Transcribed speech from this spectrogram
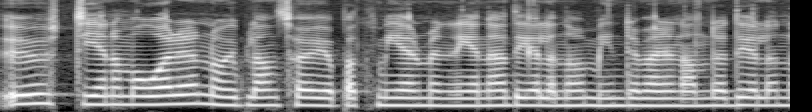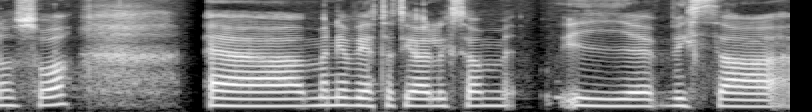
ut genom åren och ibland så har jag jobbat mer med den ena delen och mindre med den andra delen och så. Eh, men jag vet att jag liksom i vissa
